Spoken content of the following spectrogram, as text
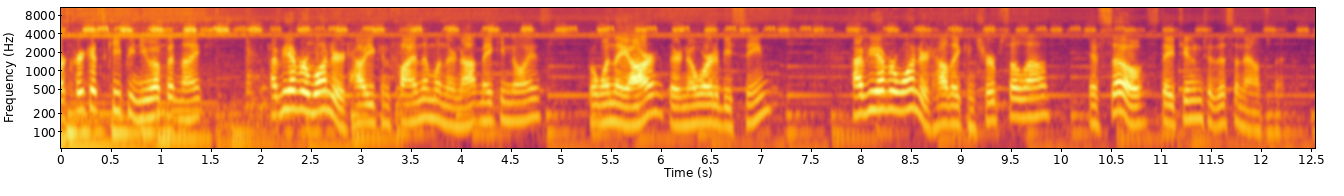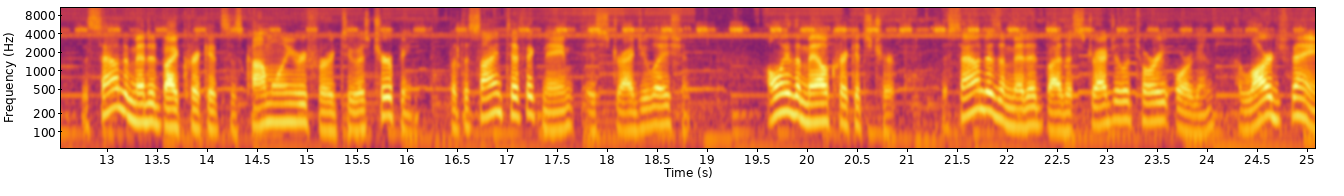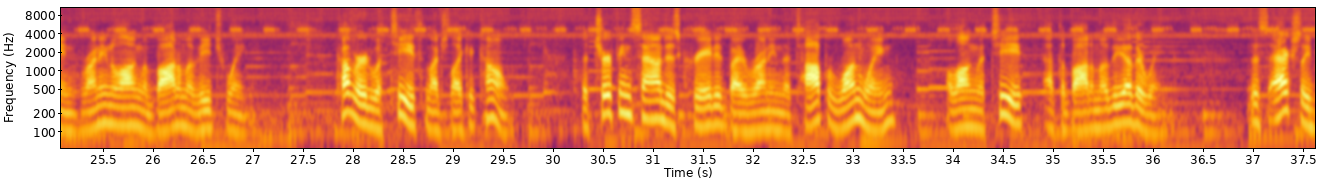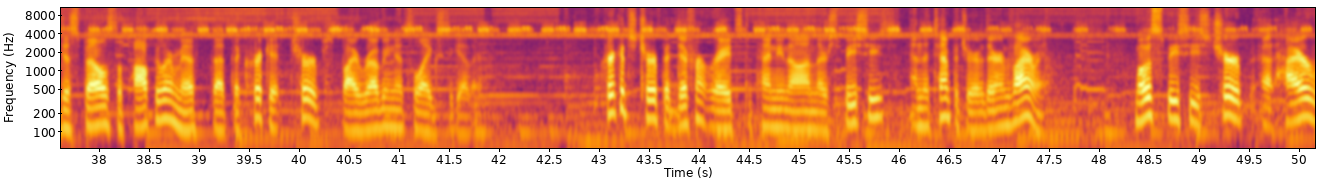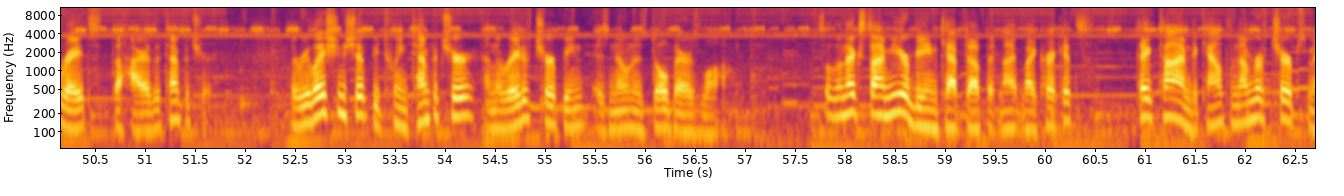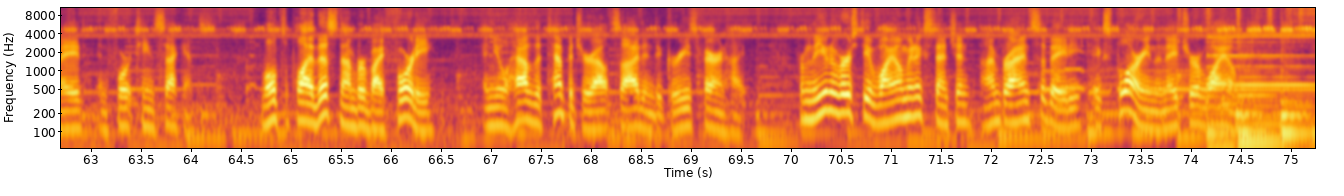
Are crickets keeping you up at night? Have you ever wondered how you can find them when they're not making noise, but when they are, they're nowhere to be seen? Have you ever wondered how they can chirp so loud? If so, stay tuned to this announcement. The sound emitted by crickets is commonly referred to as chirping, but the scientific name is stridulation. Only the male crickets chirp. The sound is emitted by the stridulatory organ, a large vein running along the bottom of each wing, covered with teeth much like a comb. The chirping sound is created by running the top of one wing along the teeth at the bottom of the other wing. This actually dispels the popular myth that the cricket chirps by rubbing its legs together. Crickets chirp at different rates depending on their species and the temperature of their environment. Most species chirp at higher rates the higher the temperature. The relationship between temperature and the rate of chirping is known as Dolbear's Law. So the next time you're being kept up at night by crickets, take time to count the number of chirps made in 14 seconds. Multiply this number by 40 and you'll have the temperature outside in degrees Fahrenheit. From the University of Wyoming Extension, I'm Brian Sebade, exploring the nature of Wyoming.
